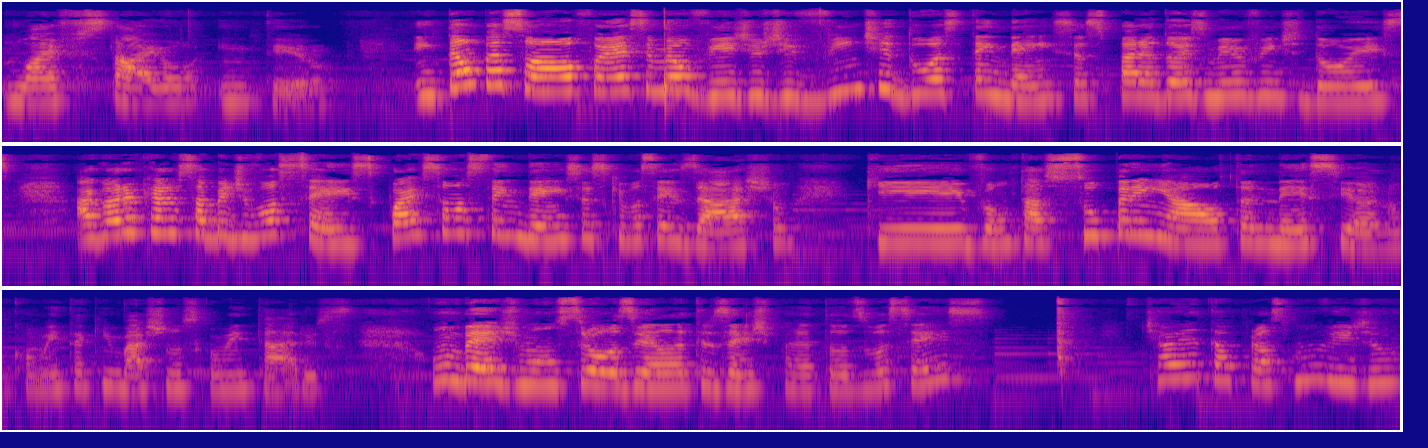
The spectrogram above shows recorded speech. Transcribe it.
lifestyle inteiro. Então, pessoal, foi esse meu vídeo de 22 tendências para 2022. Agora eu quero saber de vocês, quais são as tendências que vocês acham que vão estar tá super em alta nesse ano? Comenta aqui embaixo nos comentários. Um beijo monstruoso e eletrizante para todos vocês. Tchau e até o próximo vídeo.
